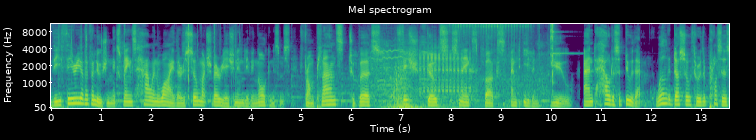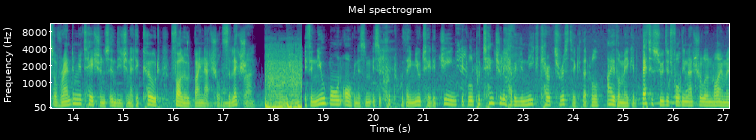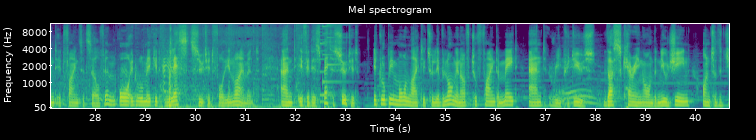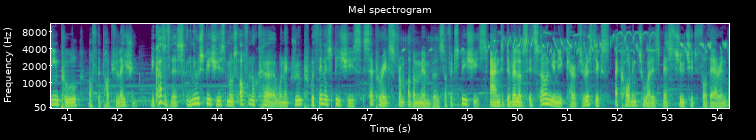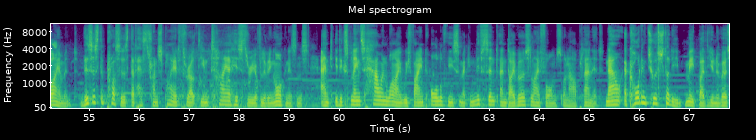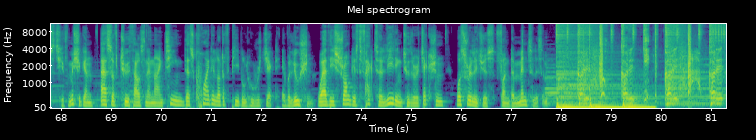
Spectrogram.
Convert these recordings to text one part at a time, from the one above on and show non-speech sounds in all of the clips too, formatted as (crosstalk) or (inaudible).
The theory of evolution explains how and why there is so much variation in living organisms, from plants to birds, fish, goats, snakes, bugs, and even you. And how does it do that? Well, it does so through the process of random mutations in the genetic code followed by natural selection. If a newborn organism is equipped with a mutated gene, it will potentially have a unique characteristic that will either make it better suited for the natural environment it finds itself in, or it will make it less suited for the environment. And if it is better suited, it will be more likely to live long enough to find a mate and reproduce, thus carrying on the new gene onto the gene pool of the population. Because of this, new species most often occur when a group within a species separates from other members of its species and develops its own unique characteristics according to what is best suited for their environment. This is the process that has transpired throughout the entire history of living organisms, and it explains how and why we find all of these magnificent and diverse life forms on our planet. Now, according to a study made by the University of Michigan, as of 2019, there's quite a lot of people who reject evolution evolution, where the strongest factor leading to the rejection was religious fundamentalism. Cut it, cut it, cut it, cut it.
